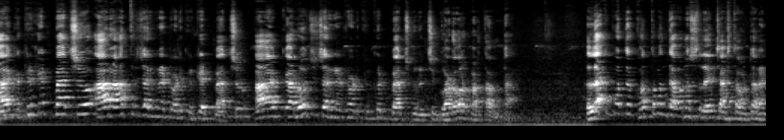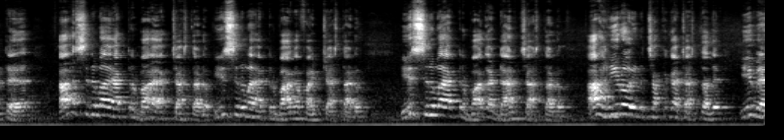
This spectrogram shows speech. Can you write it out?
ఆ యొక్క క్రికెట్ మ్యాచ్ ఆ రాత్రి జరిగినటువంటి క్రికెట్ మ్యాచ్ ఆ యొక్క రోజు జరిగినటువంటి క్రికెట్ మ్యాచ్ గురించి గొడవలు పడతా ఉంటారు. లేకపోతే కొంతమంది అవనస్తులు ఏం చేస్తూ ఉంటారంటే ఆ సినిమా యాక్టర్ బాగా యాక్ట్ చేస్తాడు ఈ సినిమా యాక్టర్ బాగా ఫైట్ చేస్తాడు ఈ సినిమా యాక్టర్ బాగా డాన్స్ చేస్తాడు ఆ హీరోయిన్ చక్కగా చేస్తుంది ఈమె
